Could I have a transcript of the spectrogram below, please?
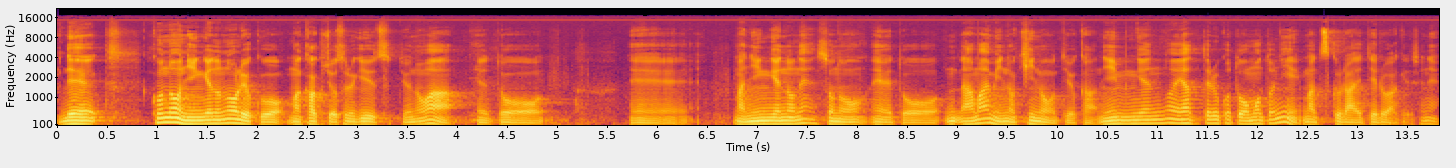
でこの人間の能力を、まあ、拡張する技術っていうのは、えーとえーまあ、人間のねその、えーと、生身の機能というか人間のやってることをもとに、まあ、作られているわけですよね。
